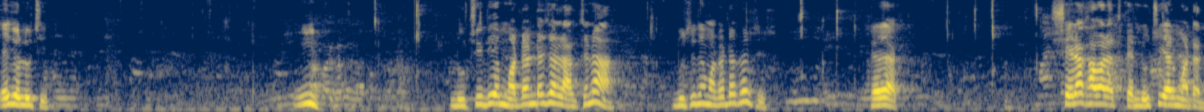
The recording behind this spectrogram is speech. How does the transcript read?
এই যে লুচি। লুচি দিয়ে মাটনটা যা লাগছে না? লুচি দিয়ে মাটনটা খেয়েছিস? খেয়ে দেখ। সেরা খাবার আজকে, লুচি আর মাটন।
